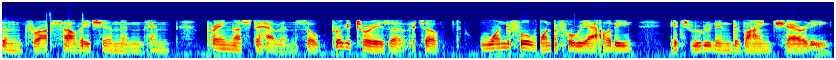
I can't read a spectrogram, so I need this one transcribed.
and for our salvation and and praying us to heaven. So purgatory is a it's a wonderful, wonderful reality. It's rooted in divine charity,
